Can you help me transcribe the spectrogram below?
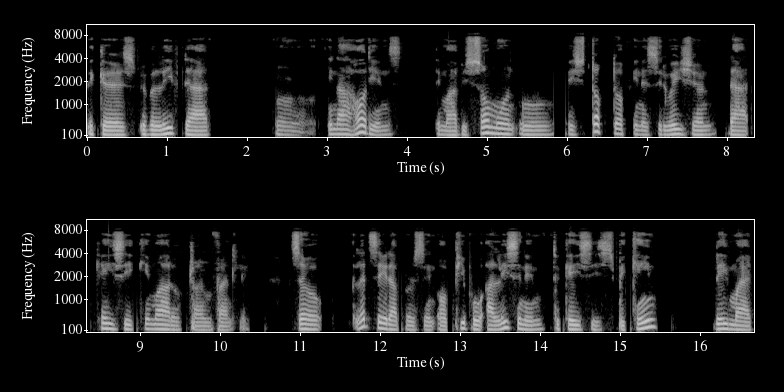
because we believe that um, in our audience there might be someone who is stuck up in a situation that Kacey came out of triumphantly. So let's say that person or people are listening to Kacey speaking, they might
